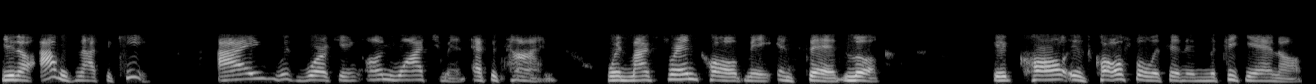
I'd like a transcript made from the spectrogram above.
You know, I was not the key. I was working on Watchmen at the time when my friend called me and said, look, it call is Carl Fullerton and Matiki Anoff.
